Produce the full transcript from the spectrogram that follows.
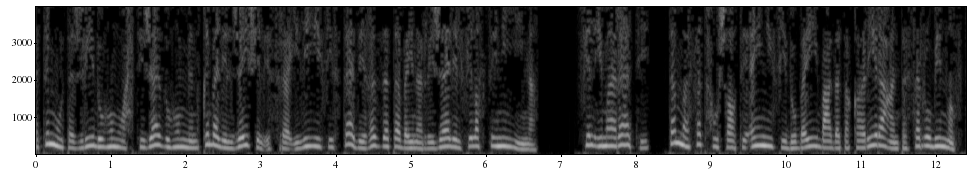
يتم تجريدهم واحتجازهم من قبل الجيش الإسرائيلي في استاد غزة بين الرجال الفلسطينيين. في الإمارات، تم فتح شاطئين في دبي بعد تقارير عن تسرب النفط.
